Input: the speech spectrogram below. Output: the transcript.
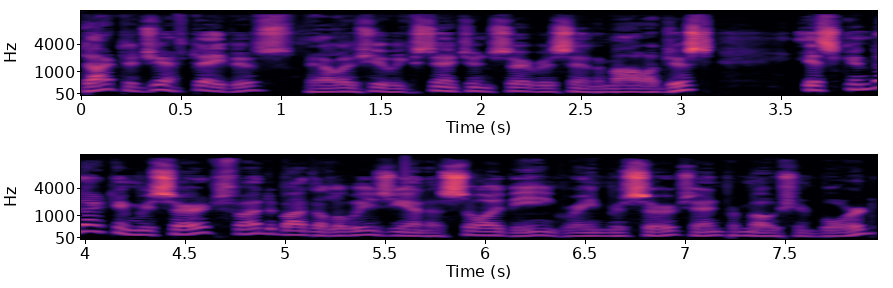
Dr. Jeff Davis, LSU Extension Service entomologist, is conducting research funded by the Louisiana Soybean Grain Research and Promotion Board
